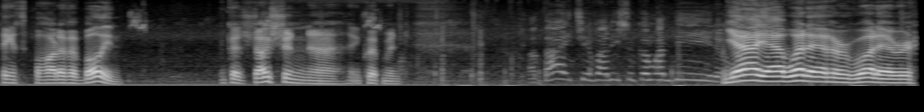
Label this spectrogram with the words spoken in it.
I think it's part of a building. Construction uh, equipment. Yeah, yeah, whatever, whatever.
